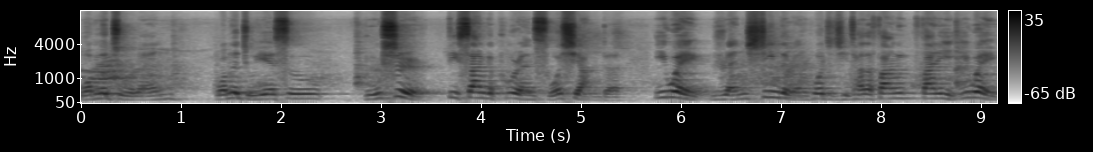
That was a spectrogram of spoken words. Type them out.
我们的主人，我们的主耶稣，不是第三个仆人所想的一位仁心的人，或者其他的翻翻译一位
